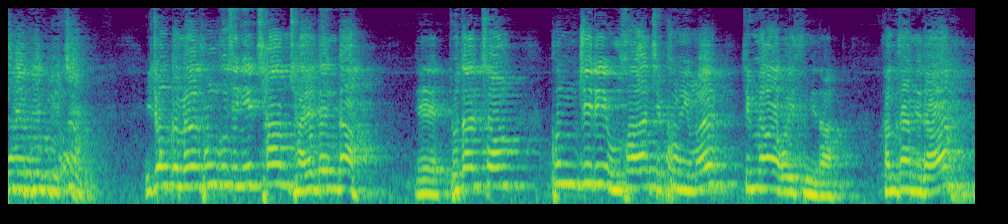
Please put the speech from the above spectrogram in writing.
잘 되고 있죠. 이 정도면 송수신이 참 잘 된다. 예, 조달청 품질이 우수한 제품임을 증명하고 있습니다. 감사합니다.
